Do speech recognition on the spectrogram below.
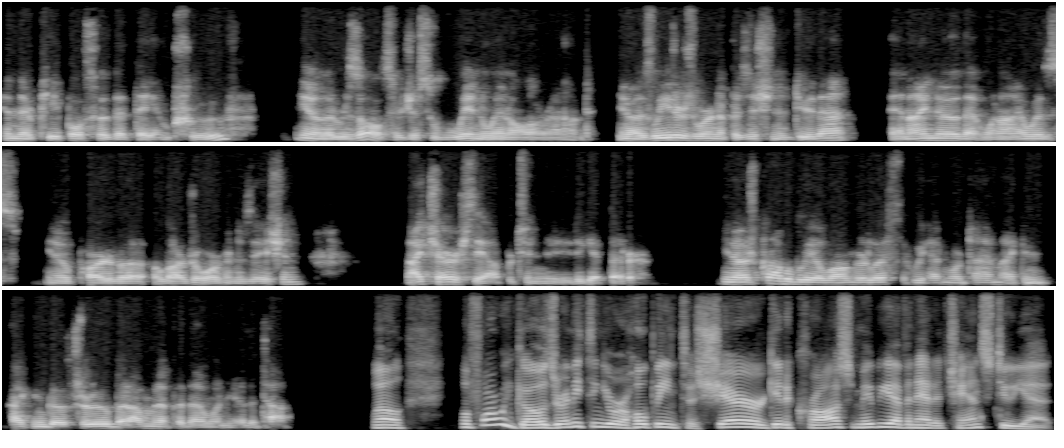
in their people so that they improve, you know, the results are just win-win all around. You know, as leaders, we're in a position to do that. And I know that when I was, you know, part of a, a larger organization, I cherish the opportunity to get better. You know, there's probably a longer list if we had more time I can I can go through, but I'm going to put that one near the top. Well, before we go, is there anything you were hoping to share or get across? Maybe you haven't had a chance to yet.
